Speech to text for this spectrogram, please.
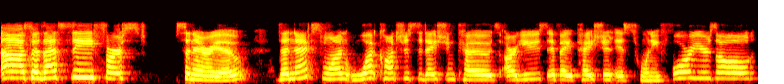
Uh, so that's the first scenario. The next one, what conscious sedation codes are used if a patient is 24 years old?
